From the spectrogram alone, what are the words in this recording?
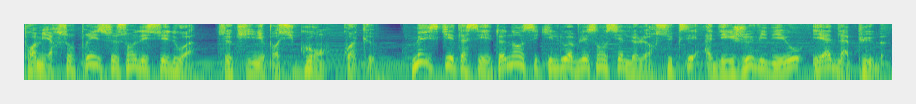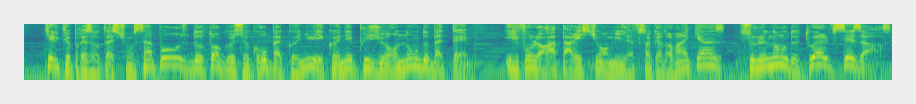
Première surprise, ce sont des Suédois, ce qui n'est pas si courant, quoique. Mais ce qui est assez étonnant, c'est qu'ils doivent l'essentiel de leur succès à des jeux vidéo et à de la pub. Quelques présentations s'imposent, d'autant que ce groupe a connu et connaît plusieurs noms de baptême. Ils font leur apparition en 1995 sous le nom de 12 Césars,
